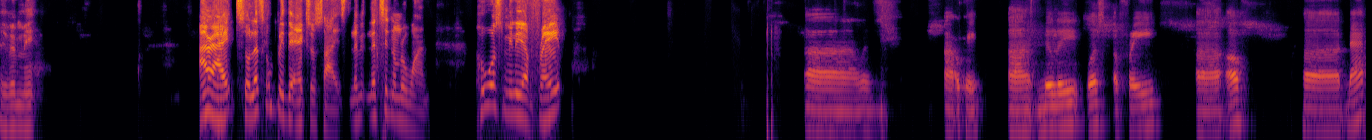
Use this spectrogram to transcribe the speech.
Even me. All right, so let's complete the exercise. Let me, let's see number one. Who was Millie afraid? Uh, uh, okay. Uh, Millie was afraid uh, of her dad,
